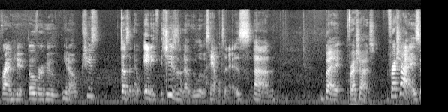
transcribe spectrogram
friend who over who you know she's doesn't know any she doesn't know who Lewis Hamilton is, um, but Fresh eyes. fresh eyes.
